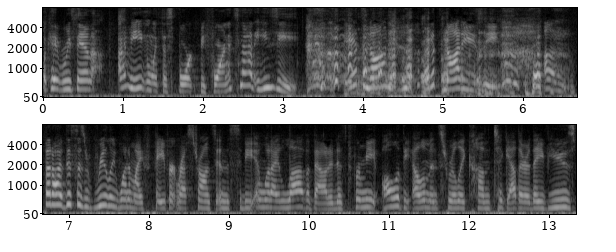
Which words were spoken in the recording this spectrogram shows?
Okay, Ruth Ann, I've eaten with a spork before, and it's not easy. it's not. It's not easy. Um, but uh, this is really one of my favorite restaurants in the city, and what I love about it is, for me, all of the elements really come together. They've used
